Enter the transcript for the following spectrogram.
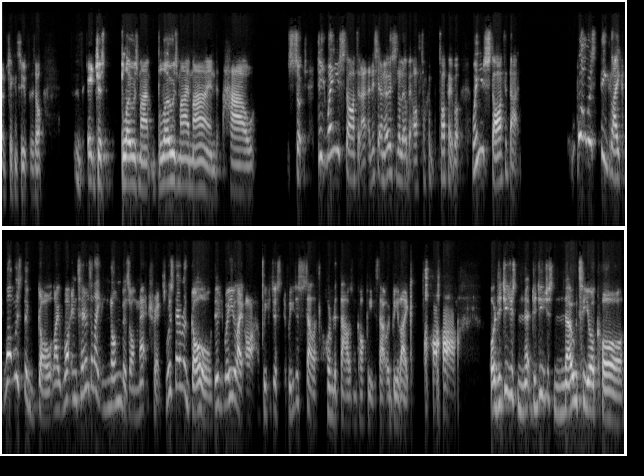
of chicken soup for the door. It just blows my blows my mind how such did when you started and this I know this is a little bit off topic, but when you started that, what was the like what was the goal like what in terms of like numbers or metrics was there a goal did were you like oh if we could just if we could just sell a hundred thousand copies that would be like oh. or did you just did you just know to your core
